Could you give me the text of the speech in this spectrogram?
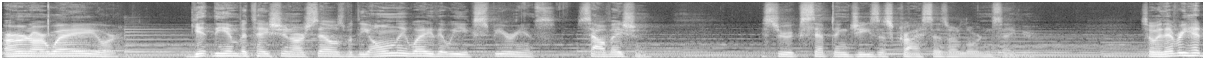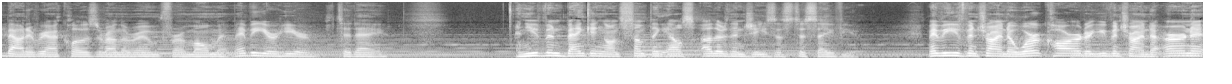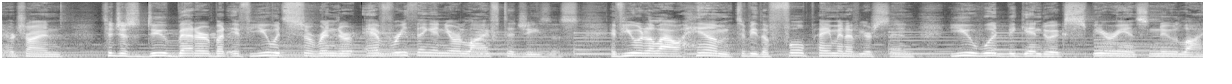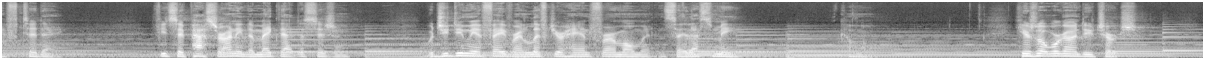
earn our way or get the invitation ourselves, but the only way that we experience salvation is through accepting Jesus Christ as our Lord and Savior. So, with every head bowed, every eye closed around the room for a moment, maybe you're here today and you've been banking on something else other than Jesus to save you. Maybe you've been trying to work hard or you've been trying to earn it or trying to just do better. But if you would surrender everything in your life to Jesus, if you would allow Him to be the full payment of your sin, you would begin to experience new life today. You'd say, Pastor, I need to make that decision, would you do me a favor and lift your hand for a moment and say, That's me? Come on. Here's what we're going to do, church.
